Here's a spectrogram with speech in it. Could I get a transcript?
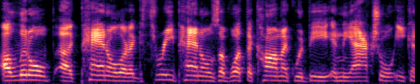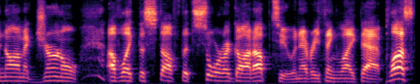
a little uh, panel or like three panels of what the comic would be in the actual economic journal of like the stuff that Sora got up to and everything like that. Plus,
